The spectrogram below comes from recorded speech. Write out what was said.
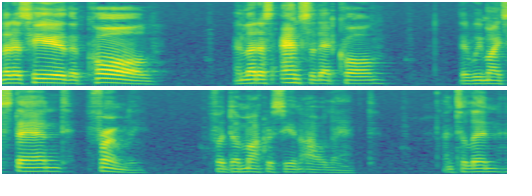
Let us hear the call and let us answer that call that we might stand firmly for democracy in our land. Until then,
